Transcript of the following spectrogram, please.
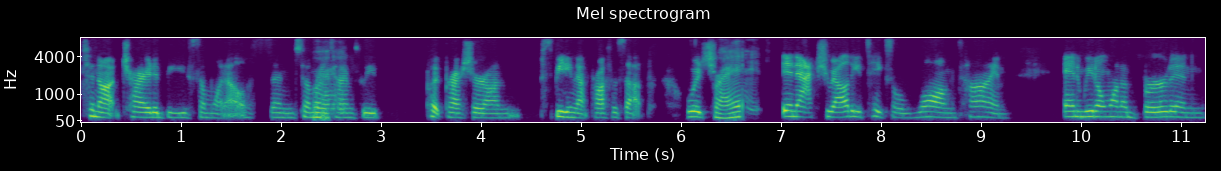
to not try to be someone else. And so many right. times we put pressure on speeding that process up, which right. in actuality takes a long time. And we don't want to burden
